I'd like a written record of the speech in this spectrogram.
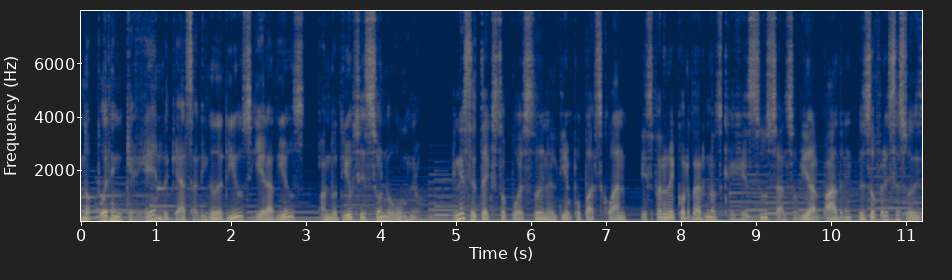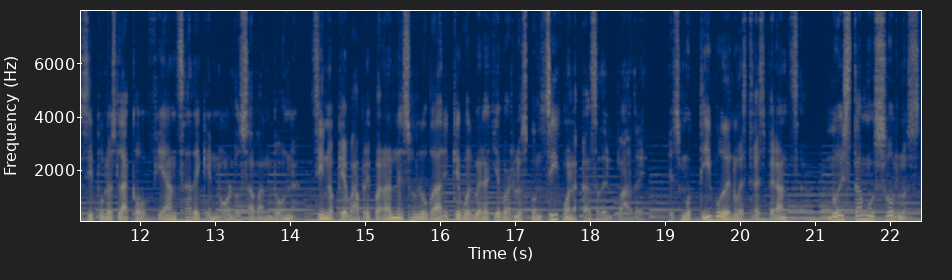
No pueden creer que ha salido de Dios y era Dios, cuando Dios es solo uno. En este texto puesto en el tiempo pascual es para recordarnos que Jesús al subir al Padre les ofrece a sus discípulos la confianza de que no los abandona, sino que va a prepararles un lugar y que volverá a llevarlos consigo a la casa del Padre. Es motivo de nuestra esperanza. No estamos solos.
